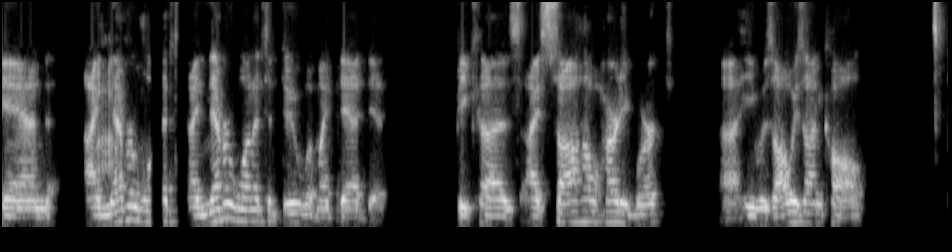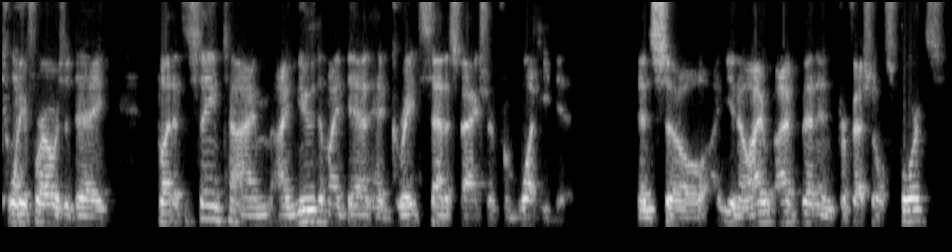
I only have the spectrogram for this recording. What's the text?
and I never wanted I never wanted to do what my dad did because I saw how hard he worked. Uh, he was always on call, 24 hours a day. But at the same time, I knew that my dad had great satisfaction from what he did. And so, you know, I, I've been in professional sports.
